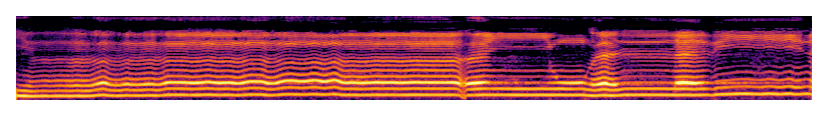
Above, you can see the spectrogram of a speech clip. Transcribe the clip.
يا أيها الذين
